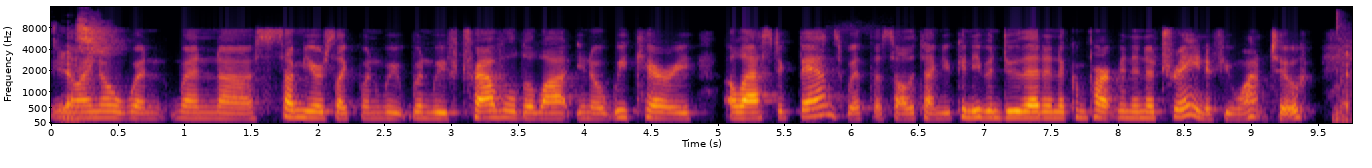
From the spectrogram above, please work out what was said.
You yes. know, I know when when uh, some years like when we when we've traveled a lot, you know, we carry elastic bands with us all the time. You can even do that in a compartment in a train if you want to. Right.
